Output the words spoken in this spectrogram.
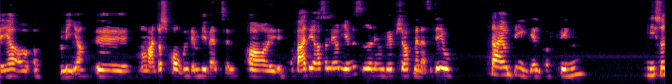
Lære og, og mere øh, nogle andre sprog end dem, vi er vant til. Og, øh, og bare det også at lave en hjemmeside og lave en webshop, men altså det er jo, der er jo en del hjælp at finde vi er så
